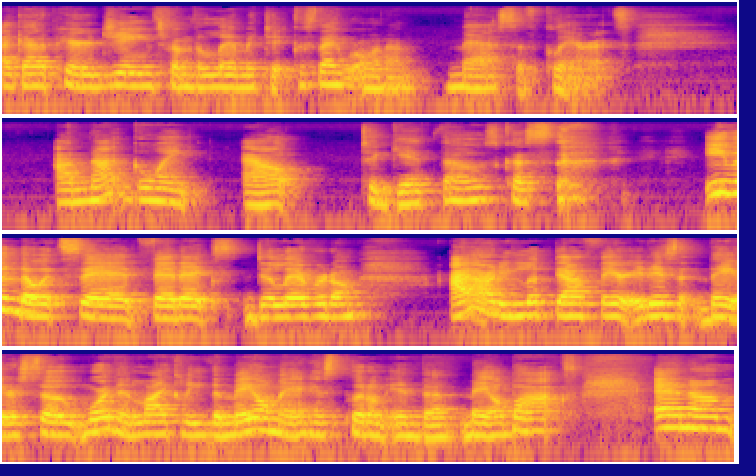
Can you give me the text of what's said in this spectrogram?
I got a pair of jeans from the Limited because they were on a massive clearance. I'm not going out to get those because even though it said FedEx delivered them, I already looked out there. It isn't there. So more than likely the mailman has put them in the mailbox. And um,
